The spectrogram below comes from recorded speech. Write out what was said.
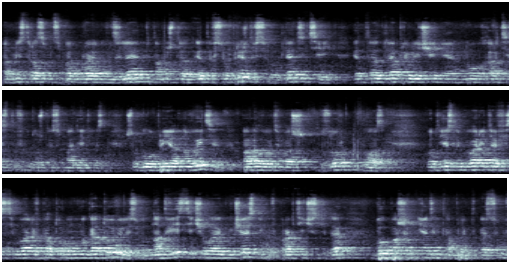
администрация муниципального района выделяет, потому что это все прежде всего для детей, это для привлечения новых артистов в художественной самодеятельности, чтобы было приятно выйти, порадовать ваш взор, глаз. Вот если говорить о фестивале, в котором мы готовились, вот на 200 человек участников практически, да, был пошит не один комплект костюмов,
